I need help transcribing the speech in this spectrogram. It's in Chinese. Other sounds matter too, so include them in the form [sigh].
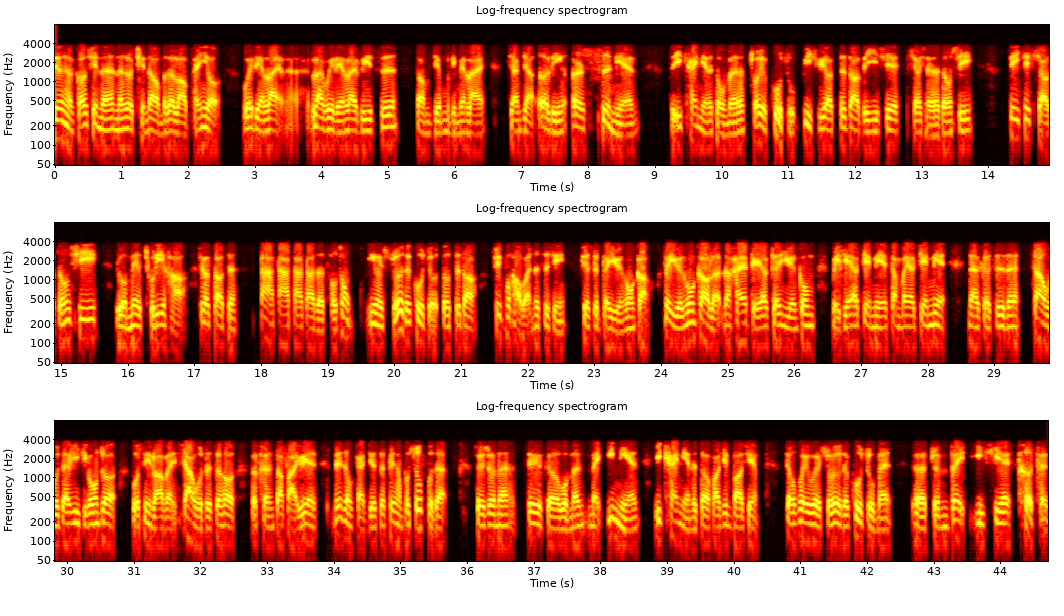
今天很高兴呢，能够请到我们的老朋友威廉赖赖威廉赖律师到我们节目里面来讲讲二零二四年这一开年的时候，我们所有雇主必须要知道的一些小小的东西。这些小东西如果没有处理好，就要造成大大大大的头痛。因为所有的雇主都知道，最不好玩的事情就是被员工告，被员工告了，那还得要跟员工每天要见面，上班要见面。那可是呢，上午在一起工作，我是你老板，下午的时候可能到法院，那种感觉是非常不舒服的。所以说呢，这个我们每一年一开年的时候，华信保险都会为所有的雇主们呃准备一些课程。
